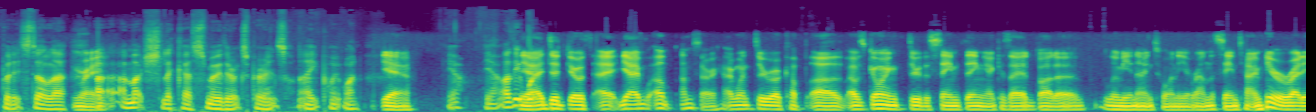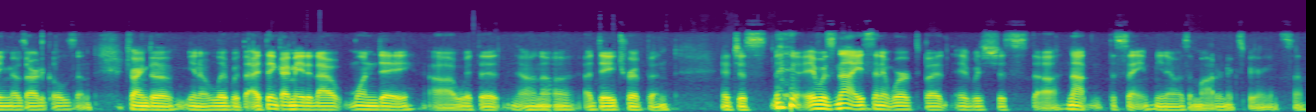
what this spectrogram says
but it's still a, right. a, a much slicker, smoother experience on 8.1. Yeah, yeah, yeah. I think. Yeah, I did go. Th- I, yeah, I, oh, I'm sorry. I went through a couple. Uh, I was going through the same thing because I had bought a Lumia 920 around the same time you were writing those articles and trying to, you know, live with it. I think I made it out one day uh, with it on a, a, day trip, and it just it was nice and it worked, but it was just uh, not the same, you know, as a modern experience. So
